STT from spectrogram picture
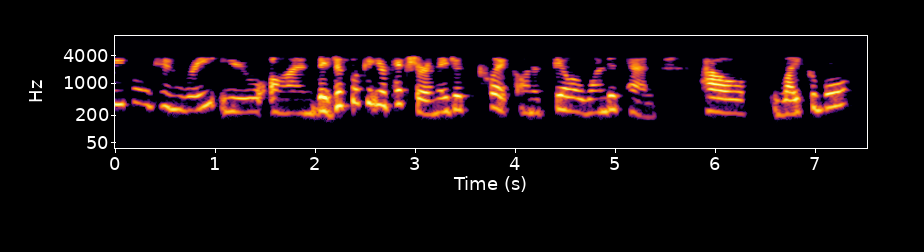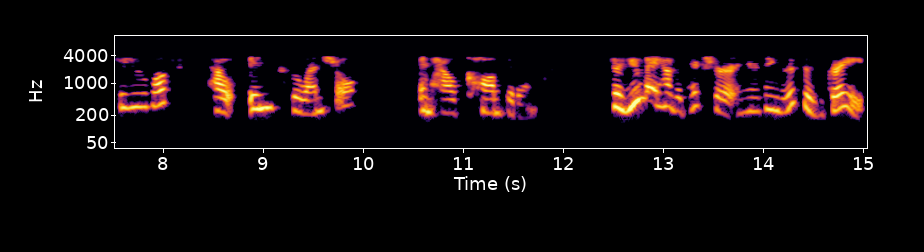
people can rate you on, they just look at your picture and they just click on a scale of one to 10. How likable do you look? How influential and how competent. So you may have a picture and you're thinking, this is great.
